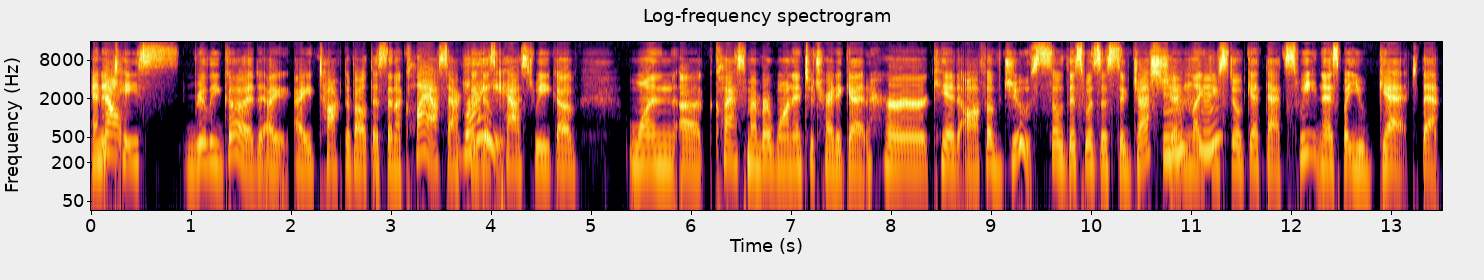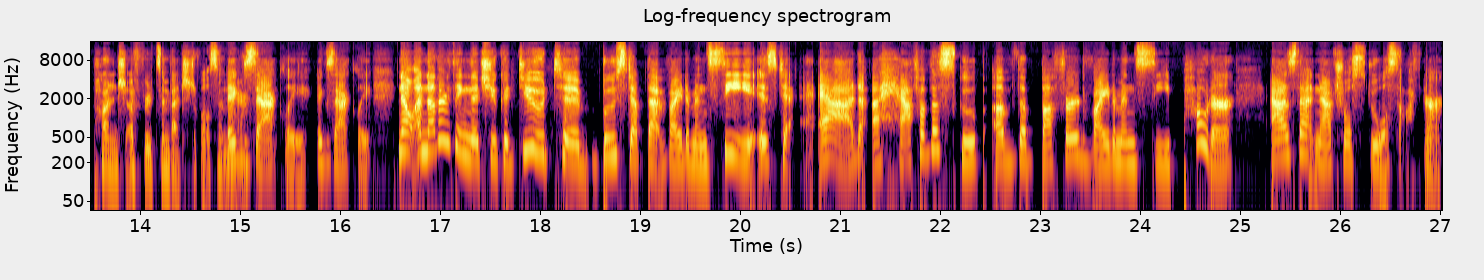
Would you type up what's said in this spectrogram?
And Now- it tastes really good. I, I talked about this in a class actually Right. this past week of one uh, class member wanted to try to get her kid off of juice. So this was a suggestion. Like Mm-hmm. you still get that sweetness, but you get that punch of fruits and vegetables in there. Exactly, exactly. Now, another thing that you could do to boost up that vitamin C is to add a half of a scoop of the buffered vitamin C powder as that natural stool softener.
